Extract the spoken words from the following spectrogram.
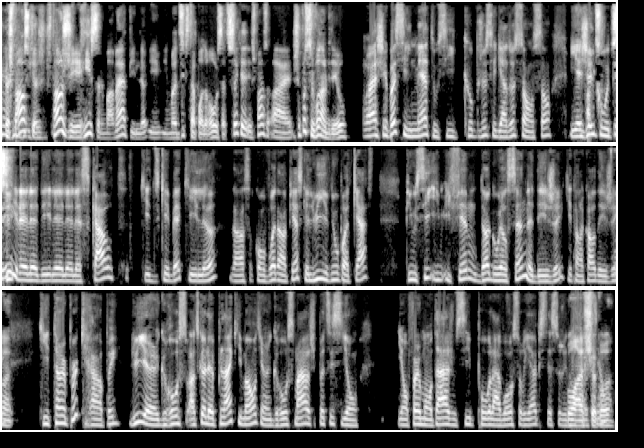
Mais je pense que je pense que j'ai ri sur le moment, puis là, il, il m'a dit que c'était pas drôle. C'est ça que je pense? ouais, je sais pas si tu le vois dans la vidéo. Ouais, je sais pas s'ils le mettent ou s'ils coupent juste et gardent juste son son. Il y a Gilles Ah, Côté, le, le, le, le- le scout qui est du Québec, qui est là, dans qu'on voit dans la pièce, que lui il est venu au podcast. Puis aussi, il, il filme Doug Wilson, le DG, qui est encore DG, Ouais. Qui est un peu crampé. Lui, il a un gros... En tout cas, le plan qu'il monte, il y a un gros smile. Je sais pas tu sais, s'ils ont, ils ont fait un montage aussi pour l'avoir souriant, puis c'était sur une Ouais, je sais pas.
